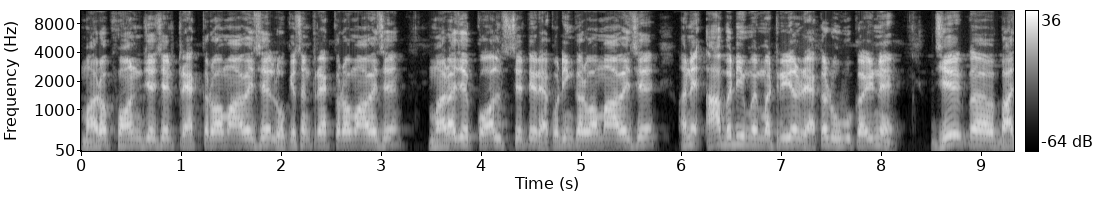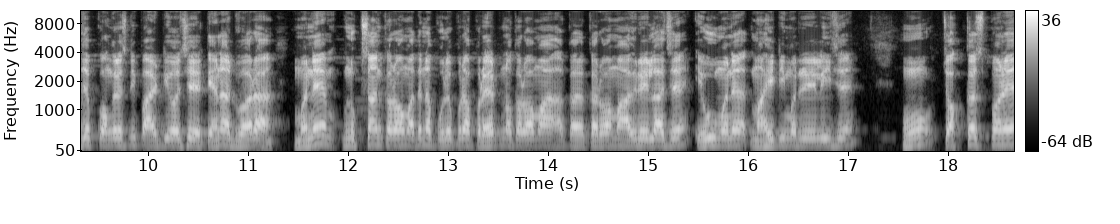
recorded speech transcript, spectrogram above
મારો ફોન જે છે ટ્રેક કરવામાં આવે છે લોકેશન ટ્રેક કરવામાં આવે છે, મારા જે કોલ્સ છે, તે રેકોર્ડિંગ કરવામાં આવે છે અને આ બધી મટીરિયલ રેકોર્ડ ઊભું કરીને જે ભાજપ કોંગ્રેસની પાર્ટીઓ છે, તેના દ્વારા મને નુકસાન કરવા માટેના પૂરેપૂરા પ્રયત્નો કરવામાં કરવામાં આવી રહેલા છે, એવું મને માહિતી મળી રહેલી છે. હું ચોક્કસપણે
